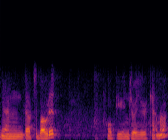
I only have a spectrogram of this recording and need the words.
and that's about it. Hope you enjoy your camera.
